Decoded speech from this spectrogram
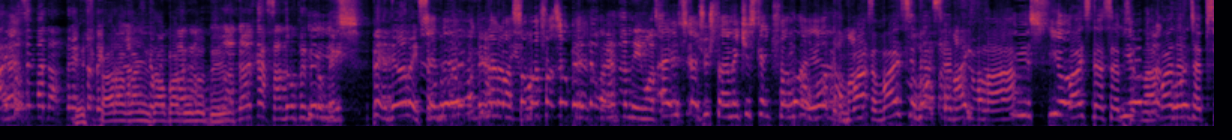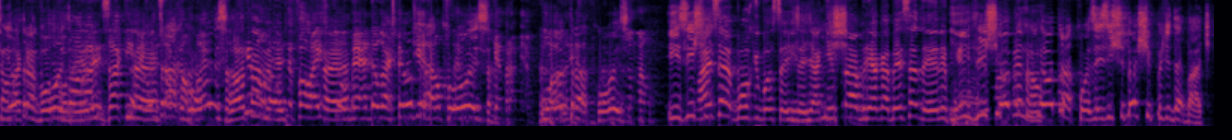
Aí É. você vai dar treta Deixa o cara organizar o bagulho dele. Ladrão é caçado no primeiro Isso. mês. Perdeu a eleição. Perdeu negócio nenhuma. vai fazer o quê? Perdeu merda nenhuma. É, isso, é justamente isso que a gente falou Não a ele. vota mais. Vai, vai se Não vota mais. decepcionar. Isso, e outra- Vai se decepcionar, vai decepcionar outra quem votou coisa, nele. analisar quem É, essa campanha. Exatamente. você falar isso, É. merda, eu gastei um dinheiro Outra pra quebrar minha porra. outra né? coisa. Existe, Mas é bom que você esteja aqui pra abrir a cabeça dele. pô. e existe Não outra, coisa. Existe dois tipos de debate.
